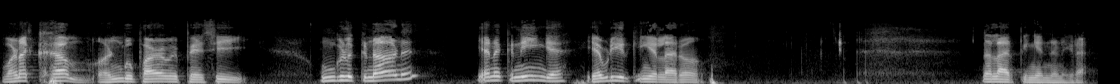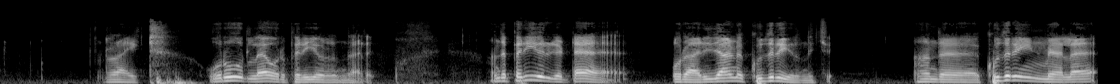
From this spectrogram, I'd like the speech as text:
வணக்கம் அன்பு பழமை பேசி உங்களுக்கு நான் எனக்கு நீங்கள் எப்படி இருக்கீங்க எல்லாரும்? நல்லா இருப்பீங்கன்னு நினைக்கிறேன். ரைட் ஒரு ஊரில் ஒரு பெரியவர் இருந்தார். அந்த பெரியவர்கிட்ட ஒரு அரிதான குதிரை இருந்துச்சு. அந்த குதிரையின் மேலே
